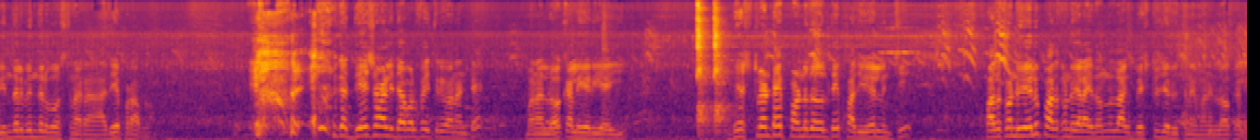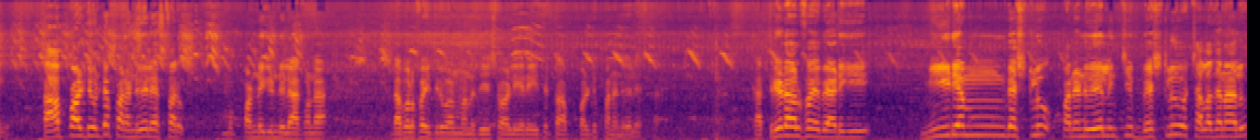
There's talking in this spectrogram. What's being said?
బిందెలు బిందెలు పోస్తున్నారు. అదే ప్రాబ్లం. ఇక దేశవాళి డబల్ ఫైవ్ త్రీ వన్ అంటే మన లోకల్ ఏరియా అయ్యి బెస్ట్లు ఉంటాయి పండు తగులుతాయి పదివేల నుంచి పదకొండు వేలు పదకొండు వేల ఐదు వందల దాకా బెస్ట్లు జరుగుతున్నాయి మన లోకల్కి. టాప్ క్వాలిటీ ఉంటే పన్నెండు వేలు వేస్తారు. పండుగిండి లేకుండా డబల్ ఫైవ్ త్రీ వన్ మన దేశవాళి ఏరియా అయితే టాప్ క్వాలిటీ పన్నెండు వేలు వేస్తారు. ఇక త్రీ డబల్ ఫైవ్ బ్యాడ్కి మీడియం బెస్ట్లు పన్నెండు వేల నుంచి బెస్ట్లు చల్లదనాలు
